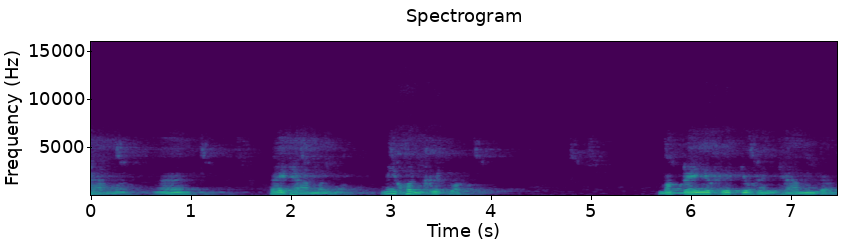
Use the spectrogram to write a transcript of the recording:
ถามมั้งฮะเคยถามมั้งบอกมีคนคิดบอก บักใดจะคิดอยู่หันถามมันดอก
